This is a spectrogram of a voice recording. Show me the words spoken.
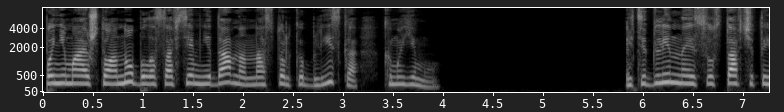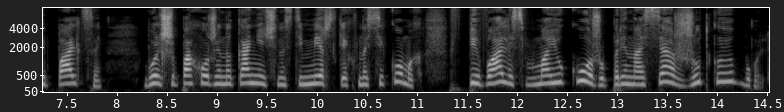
понимая, что оно было совсем недавно настолько близко к моему. Эти длинные суставчатые пальцы, больше похожие на конечности мерзких насекомых, впивались в мою кожу, принося жуткую боль.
